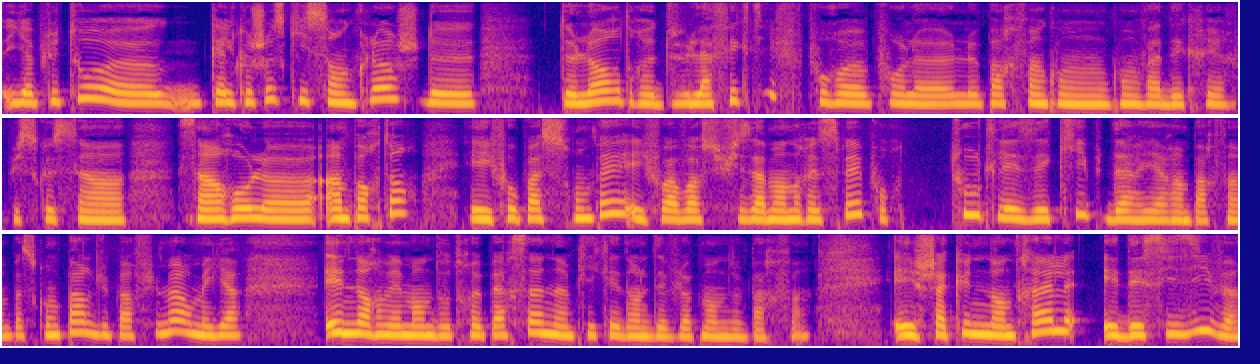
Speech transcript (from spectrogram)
Il y a plutôt euh, quelque chose qui s'encloche de de l'ordre de l'affectif pour, euh, pour le, parfum qu'on va décrire, puisque c'est un, un rôle euh, important et il faut pas se tromper et il faut avoir suffisamment de respect pour toutes les équipes derrière un parfum, parce qu'on parle du parfumeur, mais il y a énormément d'autres personnes impliquées dans le développement d'un parfum. Et chacune d'entre elles est décisive.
